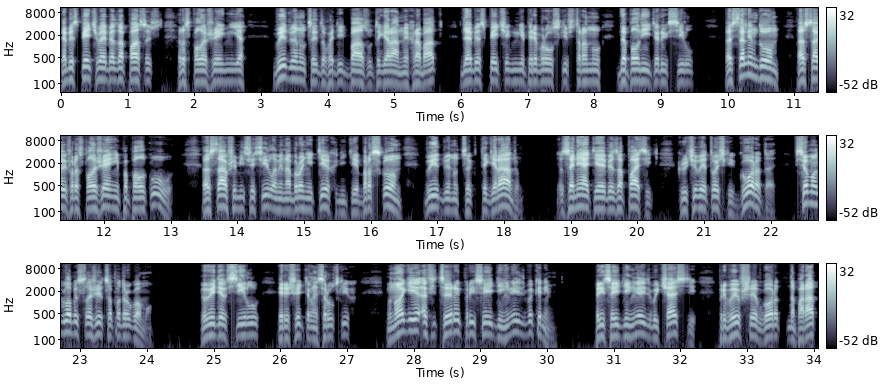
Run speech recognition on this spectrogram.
обеспечивая безопасность расположения, выдвинуться и захватить базу Тегеран-Мехрабад для обеспечения переброски в страну дополнительных сил, остальным двум, оставив расположение по полку, оставшимися силами на бронетехнике броском выдвинуться к Тегерану, занять и обезопасить ключевые точки города, все могло бы сложиться по-другому. Увидев силу и решительность русских, многие офицеры присоединились бы к ним. Присоединились бы части, прибывшие в город на парад.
